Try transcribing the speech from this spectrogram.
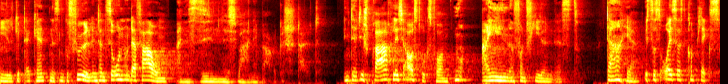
Theaterspiel gibt Erkenntnissen, Gefühlen, Intentionen und Erfahrungen eine sinnlich wahrnehmbare Gestalt, in der die sprachliche Ausdrucksform nur eine von vielen ist. Daher ist es äußerst komplex,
